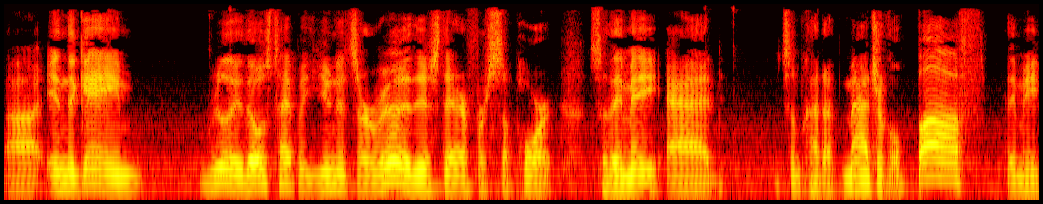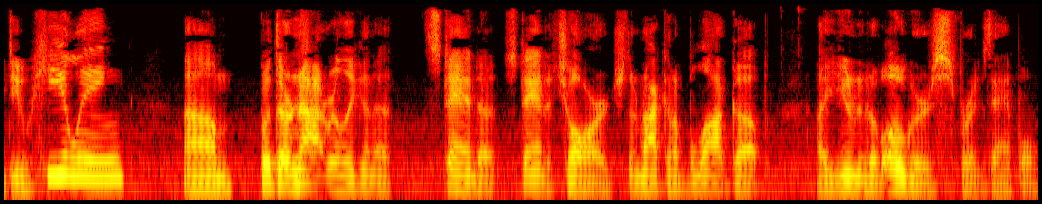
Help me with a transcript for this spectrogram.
uh, in the game, really those type of units are really just there for support. So they may add some kind of magical buff. They may do healing, um, but they're not really going to stand a stand a charge. They're not going to block up a unit of ogres, for example.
